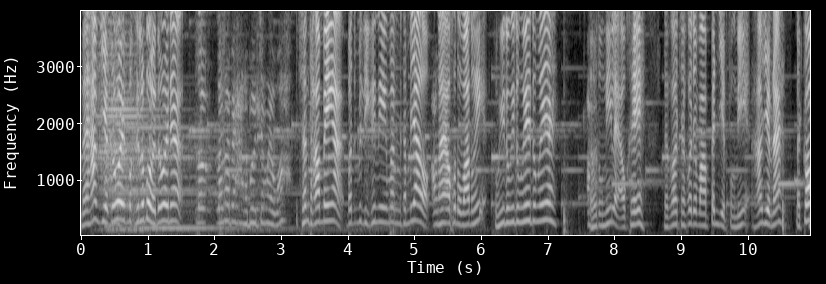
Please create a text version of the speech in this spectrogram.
นายห้ามเหยียบด้วยมันคือระเบิดด้วยเนี่ยแล้วแล้วเราไปหาระเบิดจังไรวะฉันทำเองอะมันจะไปดีขึ้นเองมันทำไม่ยากหรอกเอานายเอาขนมวางตรงนี้ตรงนี้ตรงนี้ตรงนี้ตรงนี้เอาเออตรงนี้แหละโอเค แล้วก็ฉันก็จะวางเป็นเหยียบตรงนี้ห้ามเหยียบนะ แล้วก็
